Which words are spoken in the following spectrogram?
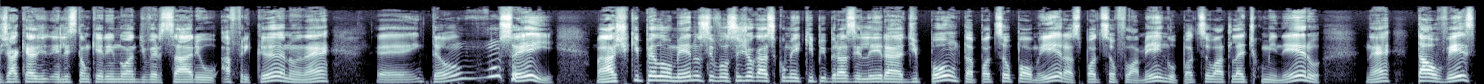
Já que eles estão querendo um adversário africano, né? É, então, não sei. Mas acho que pelo menos se você jogasse com uma equipe brasileira de ponta, pode ser o Palmeiras, pode ser o Flamengo, pode ser o Atlético Mineiro, né? Talvez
